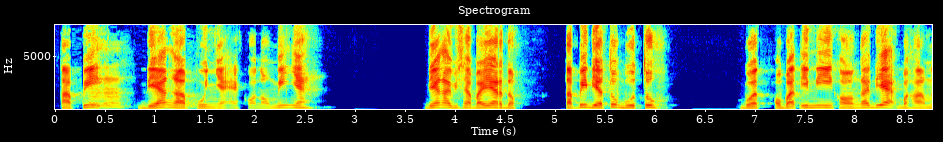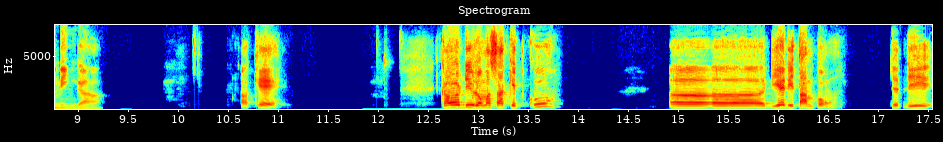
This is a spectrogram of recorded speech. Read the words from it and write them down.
tapi Mm-mm. dia nggak punya ekonominya, dia nggak bisa bayar dok. Tapi dia tuh butuh buat obat ini, kalau nggak dia bakal meninggal. Oke. Kalau di rumah sakitku, eh dia ditampung. Jadi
